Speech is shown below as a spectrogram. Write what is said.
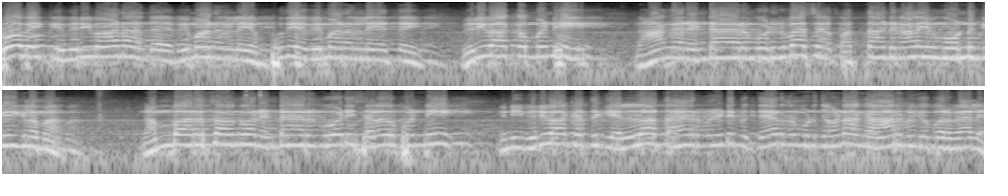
கோவைக்கு விரிவான அந்த விமான நிலையம் புதிய விமான நிலையத்தை விரிவாக்கம் பண்ணி நாங்க ரெண்டாயிரம் கோடி ரூபாய் பத்தாண்டு காலம் இவங்க ஒண்ணும் கேட்கலாமா நம்ம அரசாங்கம் ரெண்டாயிரம் கோடி செலவு பண்ணி இனி விரிவாக்கத்துக்கு எல்லாம் தயார் பண்ணிட்டு இப்ப தேர்தல் முடிஞ்ச உடனே அங்க ஆரம்பிக்க போற வேலை.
